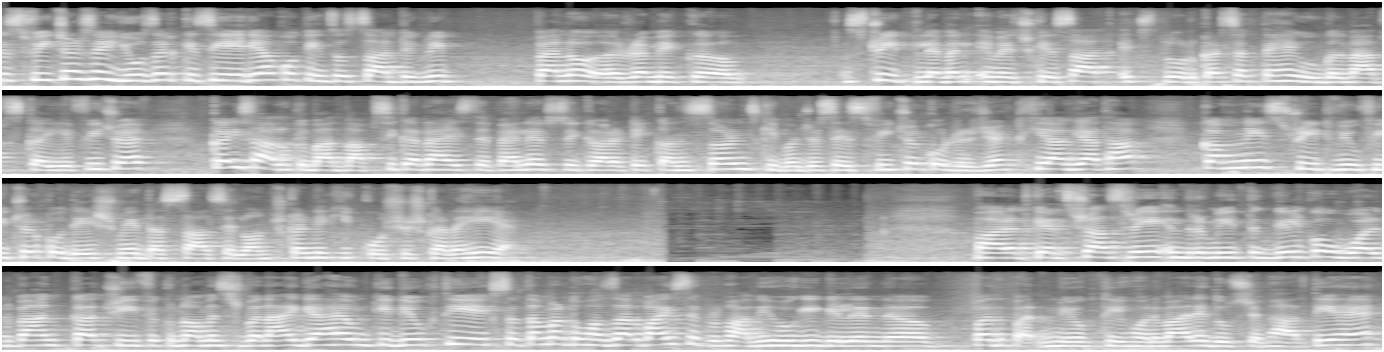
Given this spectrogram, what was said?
इस फीचर से यूज़र किसी एरिया को तीन degree panoramic street level image के साथ एक्सप्लोर कर सकते हैं। गूगल मैप्स का ये फीचर कई सालों के बाद वापसी कर रहा है। इससे पहले सिक्योरिटी कंसर्न्स की वजह से इस फीचर को रिजेक्ट किया गया था। कंपनी स्ट्रीट व्यू फीचर को देश में 10 साल से लॉन्च करने की कोशिश कर रही है। भारत के अर्थशास्त्री इंद्रमीत गिल को वर्ल्ड बैंक का चीफ इकोनॉमिस्ट बनाया गया है। उनकी नियुक्ति 1 सितंबर 2022 से प्रभावी होगी। गिल पद पर नियुक्ति होने वाले दूसरे भारतीय हैं।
